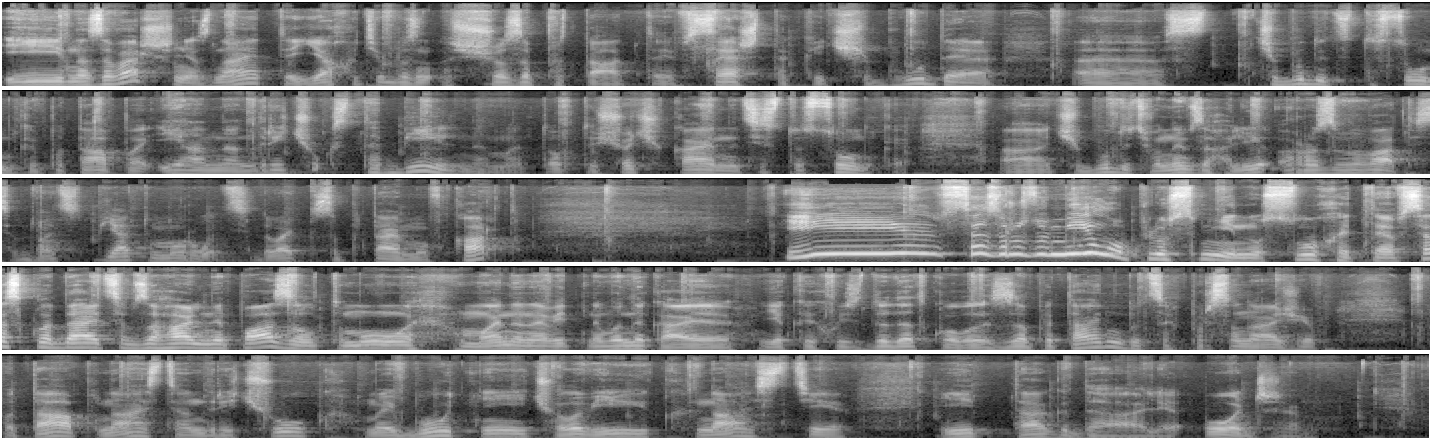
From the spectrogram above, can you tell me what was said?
І на завершення, знаєте, я хотів би що запитати: все ж таки, чи буде е, чи будуть стосунки Потапа і Анни Андрійчук стабільними? Тобто, що чекає на ці стосунки? Е, чи будуть вони взагалі розвиватися в 25-му році? Давайте запитаємо в карт. І все зрозуміло, плюс-мінус. Слухайте, все складається в загальний пазл, тому у мене навіть не виникає якихось додаткових запитань до цих персонажів. Потап, Настя, Андрійчук, майбутній чоловік Насті і так далі. Отже,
